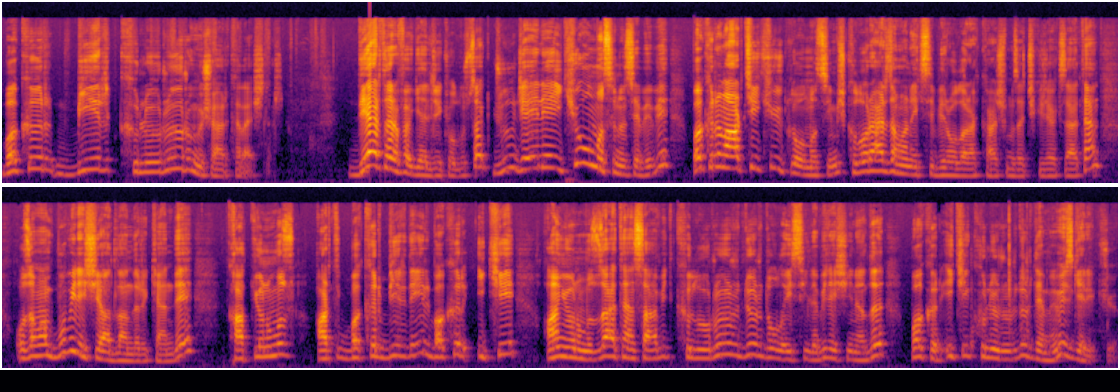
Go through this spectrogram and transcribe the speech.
bakır bir klorürmüş arkadaşlar. Diğer tarafa gelecek olursak CuCl2 olmasının sebebi bakırın artı 2 yüklü olmasıymış. Klor her zaman eksi 1 olarak karşımıza çıkacak zaten. O zaman bu bileşiği adlandırırken de katyonumuz artık bakır 1 değil bakır 2 anyonumuz zaten sabit klorürdür. Dolayısıyla bileşiğin adı bakır 2 klorürdür dememiz gerekiyor.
